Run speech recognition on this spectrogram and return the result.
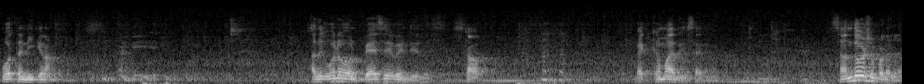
ஒருத்தன் நிற்கிறான் அதுக்கு கூட அவன் பேசவே வேண்டியது. ஸ்டாப் வெக்கமாக இருக்குது சார். எனக்கு சந்தோஷப்படலை.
